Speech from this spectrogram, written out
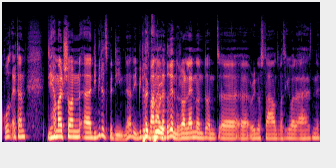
Großeltern, die haben halt schon äh, die Beatles bedient. Ne? Die Beatles waren Cool. halt da drin. John Lennon und, und äh, äh, Ringo Starr und was ich überall heißen. Ne?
